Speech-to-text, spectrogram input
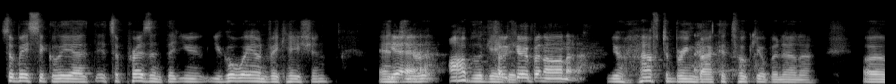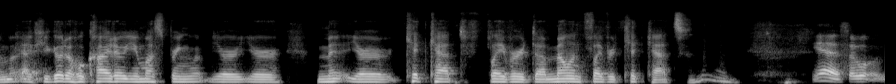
So basically, uh, it's a present that you you go away on vacation, and yeah. you're obligated. Tokyo banana. You have to bring back a Tokyo banana. Um, okay. If you go to Hokkaido, you must bring your your your Kit Kat flavored uh, melon flavored Kit Kats yeah, so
